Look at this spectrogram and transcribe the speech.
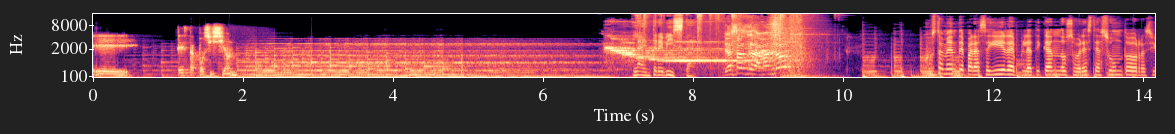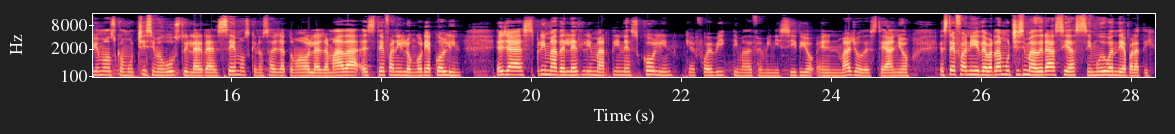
eh, esta posición. La entrevista. ¿Ya estás grabando? Justamente para seguir eh, platicando sobre este asunto, recibimos con muchísimo gusto y le agradecemos que nos haya tomado la llamada Stephanie Longoria Collin. Ella es prima de Leslie Martínez Collin, que fue víctima de feminicidio en mayo de este año. Stephanie, de verdad muchísimas gracias y muy buen día para ti.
